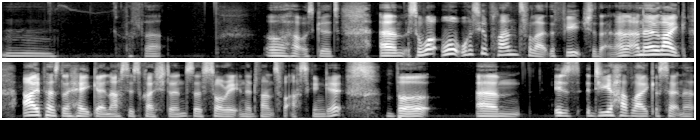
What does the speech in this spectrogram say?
Love that. Oh, that was good. Um, so what, what what's your plans for like the future then? And I know like I personally hate getting asked this question, so sorry in advance for asking it. But um, is do you have like a certain uh,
